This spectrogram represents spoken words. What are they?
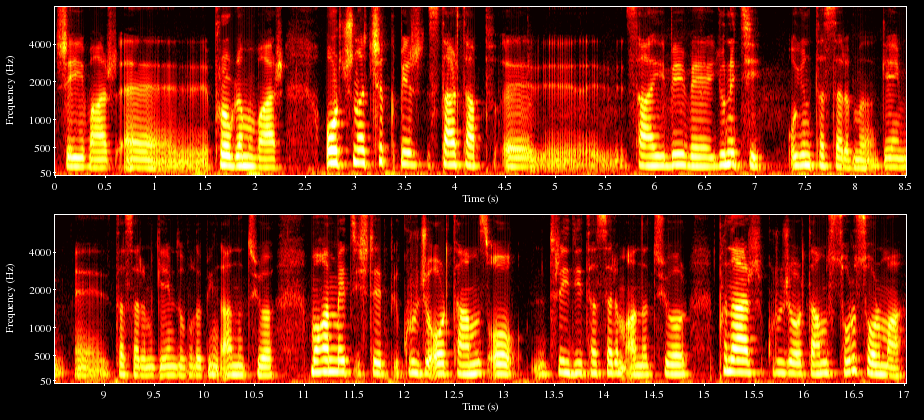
şeyi var, e, programı var. Orçun Açık bir startup e, sahibi ve Unity oyun tasarımı, game e, tasarımı, game developing anlatıyor. Muhammed işte kurucu ortağımız o 3D tasarım anlatıyor. Pınar kurucu ortağımız soru sorma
